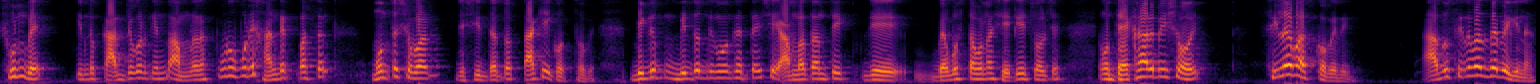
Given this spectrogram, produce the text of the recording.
শুনবে, কিন্তু কার্যকর কিন্তু আমলারা পুরোপুরি হান্ড্রেড পার্সেন্ট মন্ত্রিসভার যে সিদ্ধান্ত তাকেই করতে হবে। বিদ্যুৎ বিদ্যুৎ নিগমের ক্ষেত্রে সেই আমলাতান্ত্রিক যে ব্যবস্থাপনা সেটিই চলছে এবং দেখার বিষয়, সিলেবাস কবে দিন? আদৌ সিলেবাস দেবে কি না?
